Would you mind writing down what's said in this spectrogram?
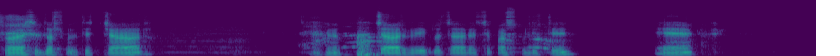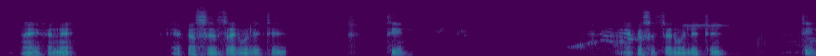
ছয় আছে দশ মিনিটে চার। এখানে চার হয়ে গেল, চার আছে পাঁচ মিনিটে এক। এখানে এক আছে চার মিলিতে তিন। এক আছে চার মিলিতে তিন।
